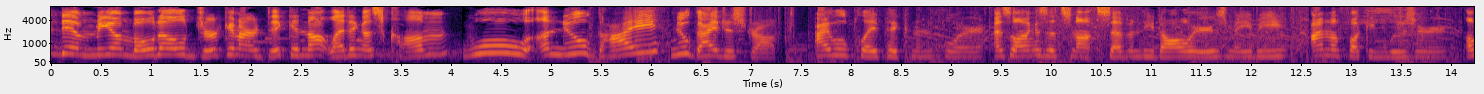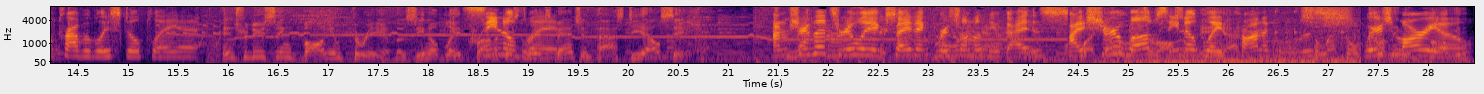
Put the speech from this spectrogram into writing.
Goddamn Miyamoto jerking our dick and not letting us come. Whoa, a new guy? New guy just dropped. I will play Pikmin 4 as long as it's not $70 maybe. I'm a fucking loser. I'll probably still play it. Introducing Volume 3 of the Xenoblade It's Chronicles 3 Expansion Pass DLC. I'm sure that's really exciting for some of you guys. I sure love elements are also being Xenoblade. Chronicles. Where's Mario? volume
